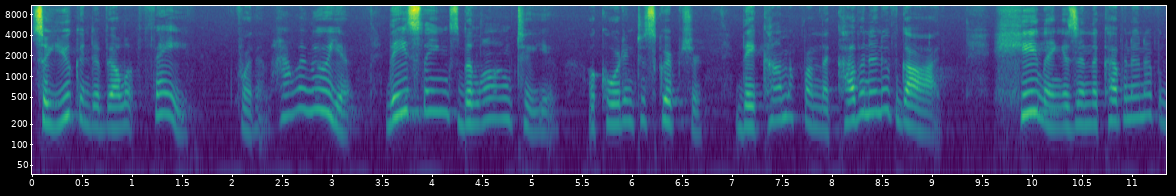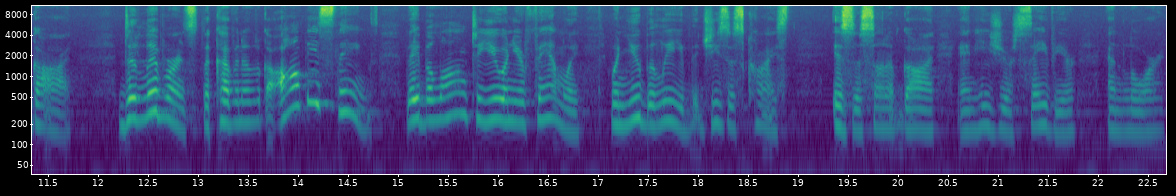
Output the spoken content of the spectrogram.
so you can develop faith for them. Hallelujah. These things belong to you according to Scripture. They come from the covenant of God. Healing is in the covenant of God. Deliverance, the covenant of God. All these things, they belong to you and your family when you believe that Jesus Christ is the Son of God and He's your Savior and Lord.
